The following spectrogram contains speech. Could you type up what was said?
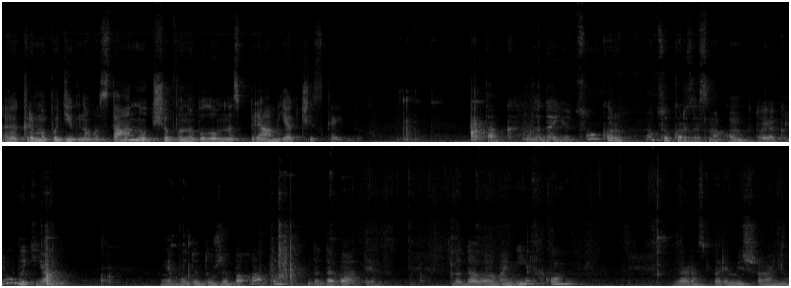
е, кремоподібного стану, щоб воно було в нас прям як чизкейк. Так, додаю цукор. Ну, цукор за смаком, хто як любить. Я не буду дуже багато додавати. Додала ванільку. Зараз перемішаю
